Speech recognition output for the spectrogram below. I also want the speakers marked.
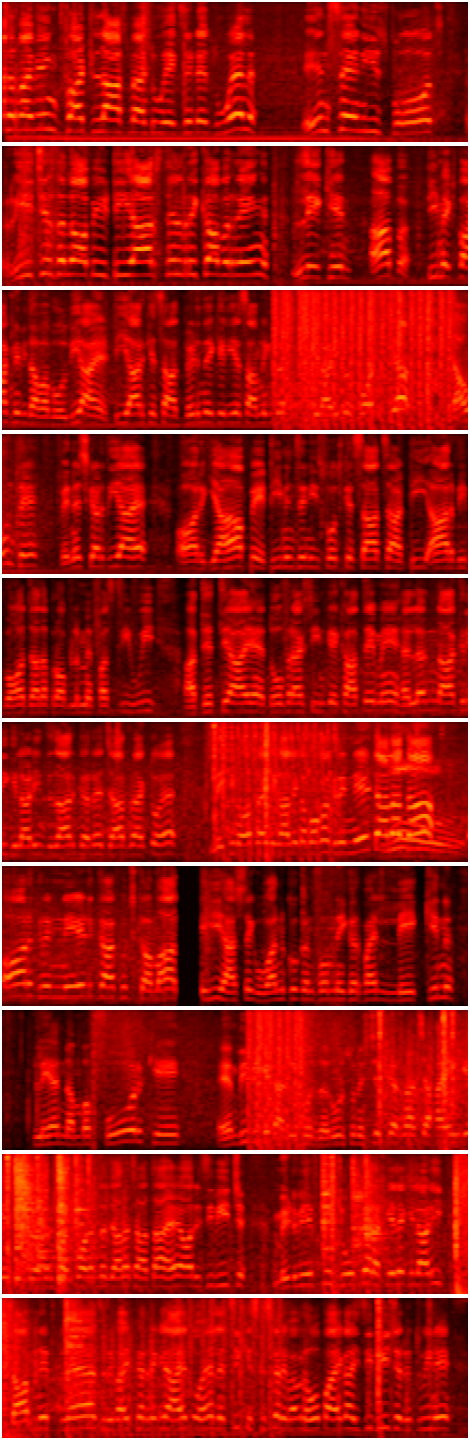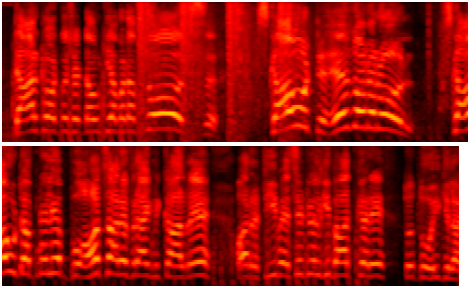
Speaker 1: Surviving, but last man to exit as well. Insane esports reaches the lobby. TR still recovering. लेकिन अब team x park ने भी दावा बोल दिया है TR के साथ भिड़ने के लिए सामने की तरफ़ खिलाड़ी को स्पॉट किया डाउन थे फिनिश कर दिया है और यहाँ पे टीम इंसेन स्पोर्ट्स के साथ साथ टीआर भी बहुत ज़्यादा प्रॉब्लम में फंसती हुई। आदित्य आए हैं दो फ्रैक्स टीम के खाते में। हेलन आखिरी खिलाड़ी इंतज़ार कर रहे हैं चार फ्रैक तो है लेकिन और साइड निकालने का मौका ग्रेनेड डाला था और ग्रेनेड का कुछ कमाल ही हैशटैग वन को कंफर्म नहीं कर पाए लेकिन प्लेयर नंबर फोर के एमवीपी के टाइटल को ज़रूर सुनिश्चित करना चाहेंगे। अंदर जाना चाहता है और इसी बीच मिडवेव के जोकर अकेले खिलाड़ी सामने प्लेयर्स रिवाइव करने के लिए आए तो हैं। लेट्स सी किस किस का रिवाइवल हो पाएगा। इसी बीच ऋतवी ने डार्क लॉर्ड को शट डाउन किया बट अफसोस scout is on a roll scout अपने लिए बहुत सारे फ्रैग निकाल रहे हैं और टीम एसएटीएल की बात करें तो दो ही खिलाड़ी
